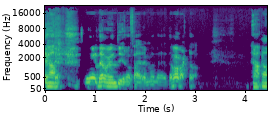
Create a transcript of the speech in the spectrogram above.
Ja. Så det, det var jo en dyr affære, men det, det var verdt det, da. Ja. Ja.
